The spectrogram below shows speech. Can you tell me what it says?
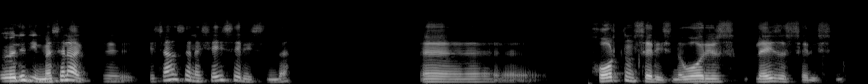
Öyle değil. Mesela e, geçen sene şey serisinde e, Portland serisinde Warriors Blazers serisinde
